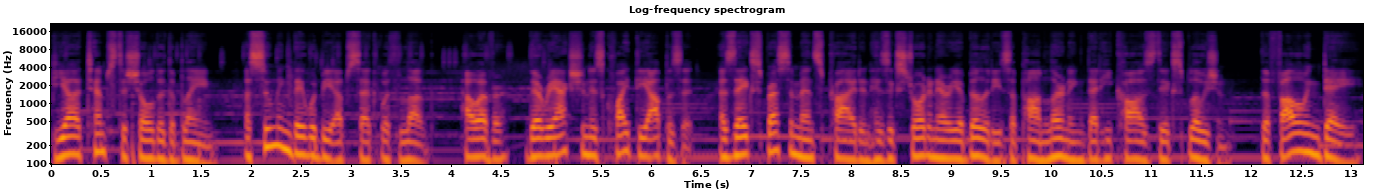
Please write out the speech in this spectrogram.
Dia attempts to shoulder the blame, assuming they would be upset with Lug. However, their reaction is quite the opposite, as they express immense pride in his extraordinary abilities upon learning that he caused the explosion. The following day,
